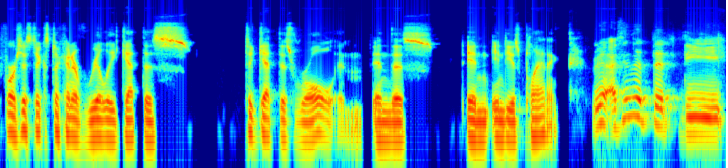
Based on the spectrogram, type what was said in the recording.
for statistics to kind of really get this to get this role in in this in India's planning. Yeah, I think that, that the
